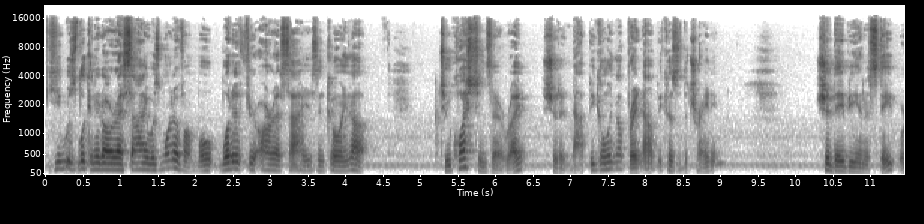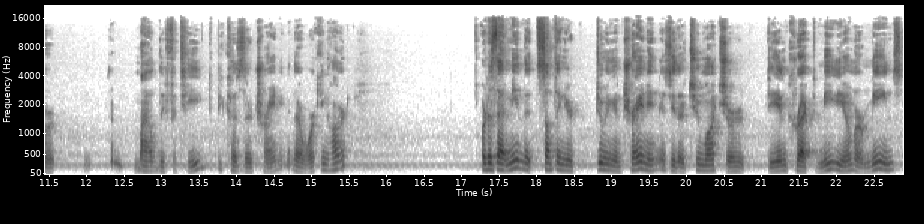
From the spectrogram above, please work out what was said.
he was looking at RSI was one of them. Well, what if your RSI isn't going up? Two questions there, right? Should it not be going up right now because of the training? Should they be in a state where they're mildly fatigued because they're training and they're working hard? Or does that mean that something you're doing in training is either too much or the incorrect medium or means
